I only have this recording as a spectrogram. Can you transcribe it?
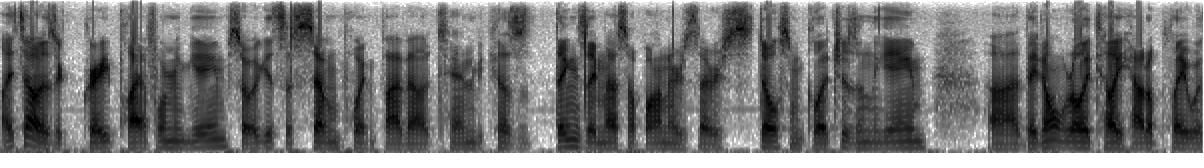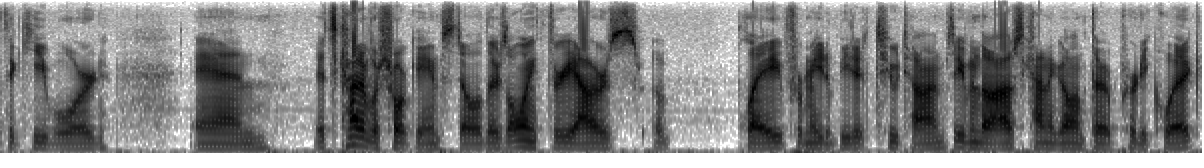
Lights Out is a great platforming game, so it gets a 7.5 out of 10 because things they mess up on is there's still some glitches in the game. Uh, they don't really tell you how to play with a keyboard, and it's kind of a short game still. There's only three hours of play for me to beat it two times, even though I was kind of going through it pretty quick.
